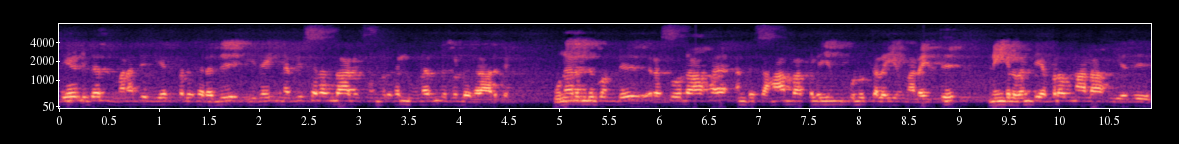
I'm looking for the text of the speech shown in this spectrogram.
தேடுதல் மனதில் ஏற்படுகிறது. இதை நபி ஸல்லல்லாஹு அவர்கள் உணர்ந்து கொள்ளுகிறார்கள் உணர்ந்து கொண்டு ரசூலாக அந்த சகாபாக்களையும் குழுக்களையும் அழைத்து நீங்கள் வந்து எவ்வளவு நாள் ஆகியது?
